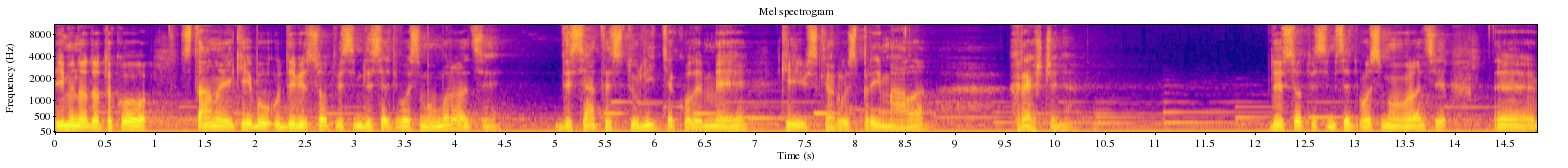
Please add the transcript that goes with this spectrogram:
Іменно до такого стану, який був у 988 році, 10 століття, коли ми, Київська Русь, приймала хрещення. У 988 році е,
